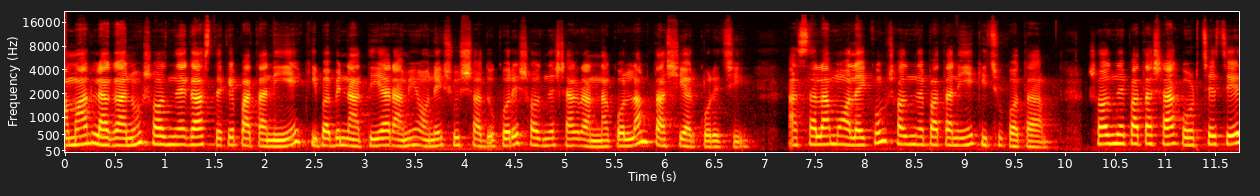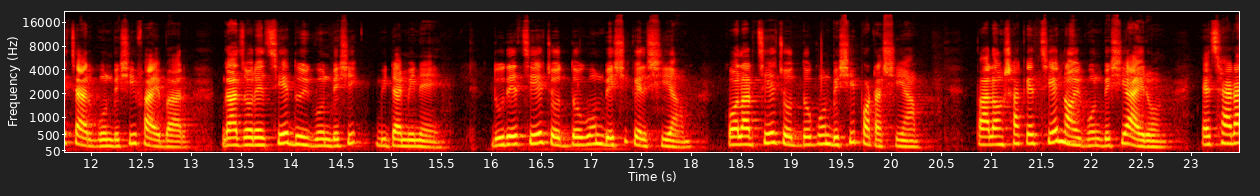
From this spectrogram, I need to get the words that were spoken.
আমার লাগানো সজনে গাছ থেকে পাতা নিয়ে কীভাবে নাতি আর আমি অনেক সুস্বাদু করে সজনে শাক রান্না করলাম তা শেয়ার করেছি। আসসালামু আলাইকুম, সজনে পাতা নিয়ে কিছু কথা। সজনে পাতা শাক উঠছে চেয়ে চার গুণ বেশি ফাইবার গাজরের চেয়ে দুই গুণ বেশি ভিটামিন এ দুধের চেয়ে চোদ্দ গুণ বেশি ক্যালসিয়াম কলার চেয়ে চোদ্দ গুণ বেশি পটাশিয়াম পালং শাকের চেয়ে নয় গুণ বেশি আয়রন এছাড়া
